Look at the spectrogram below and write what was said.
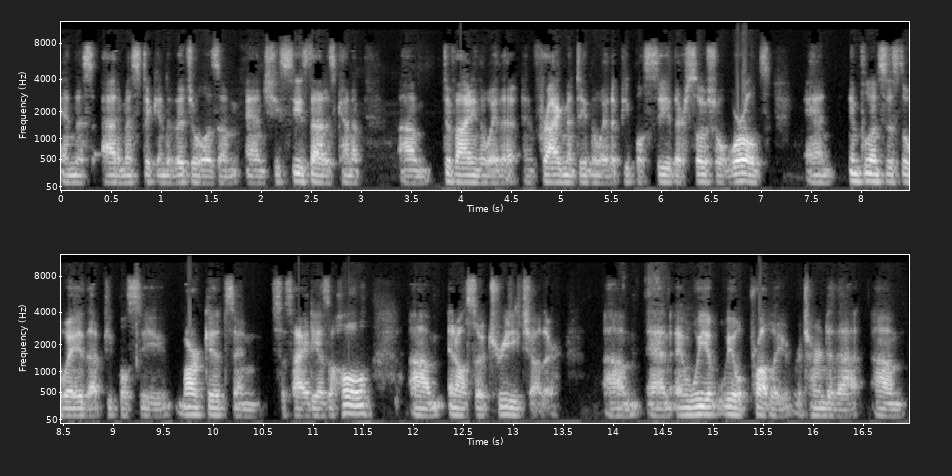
and this atomistic individualism. And she sees that as kind of um, dividing the way that and fragmenting the way that people see their social worlds and influences the way that people see markets and society as a whole, um, and also treat each other. Um, and and we we'll probably return to that. Um,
